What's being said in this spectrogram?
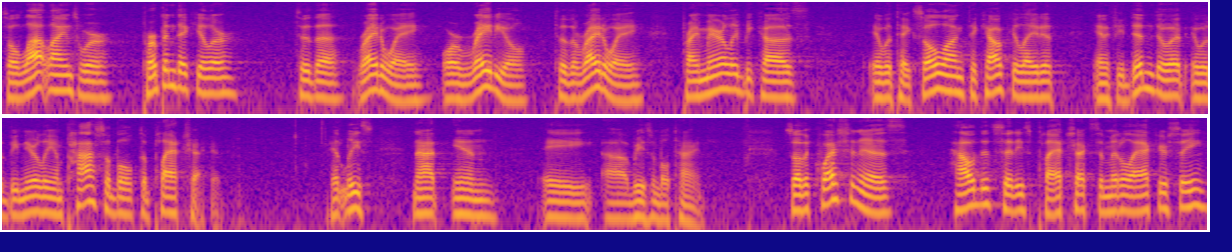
So lot lines were perpendicular to the right-of-way or radial to the right-of-way primarily because it would take so long to calculate it and if you didn't do it, it would be nearly impossible to plat check it. At least not in a uh, reasonable time. So the question is, how did cities plat check submittal accuracy?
